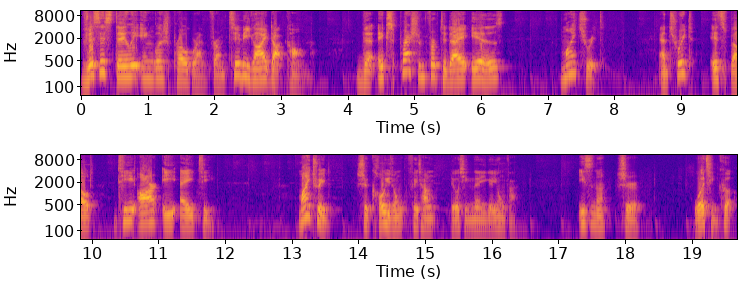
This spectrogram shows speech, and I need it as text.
This is Daily English Program from tobeguide.com. The expression for today is my treat. And treat is spelled T R E A T. My treat 是口语中非常流行的一个用法，意思呢是我请客。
